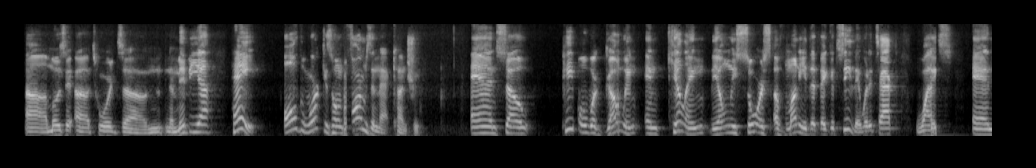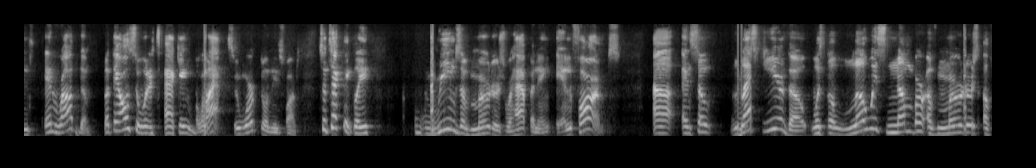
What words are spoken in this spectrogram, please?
uh, Mose- uh, towards uh, Namibia. Hey, all the work is on farms in that country, and so people were going and killing the only source of money that they could see. They would attack whites and and rob them. But they also were attacking blacks who worked on these farms. So technically, reams of murders were happening in farms. Uh, and so last year, though, was the lowest number of murders of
